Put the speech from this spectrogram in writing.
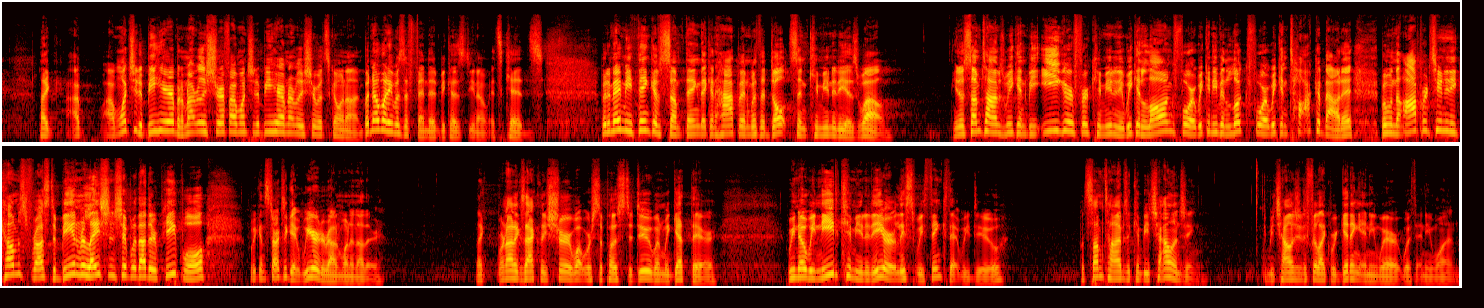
Like, I, I want you to be here, but I'm not really sure if I want you to be here. I'm not really sure what's going on. But nobody was offended because, you know, it's kids. But it made me think of something that can happen with adults in community as well. You know, sometimes we can be eager for community. We can long for it. We can even look for it. We can talk about it. But when the opportunity comes for us to be in relationship with other people, we can start to get weird around one another. Like, we're not exactly sure what we're supposed to do when we get there. We know we need community, or at least we think that we do, but sometimes it can be challenging. It can be challenging to feel like we're getting anywhere with anyone.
